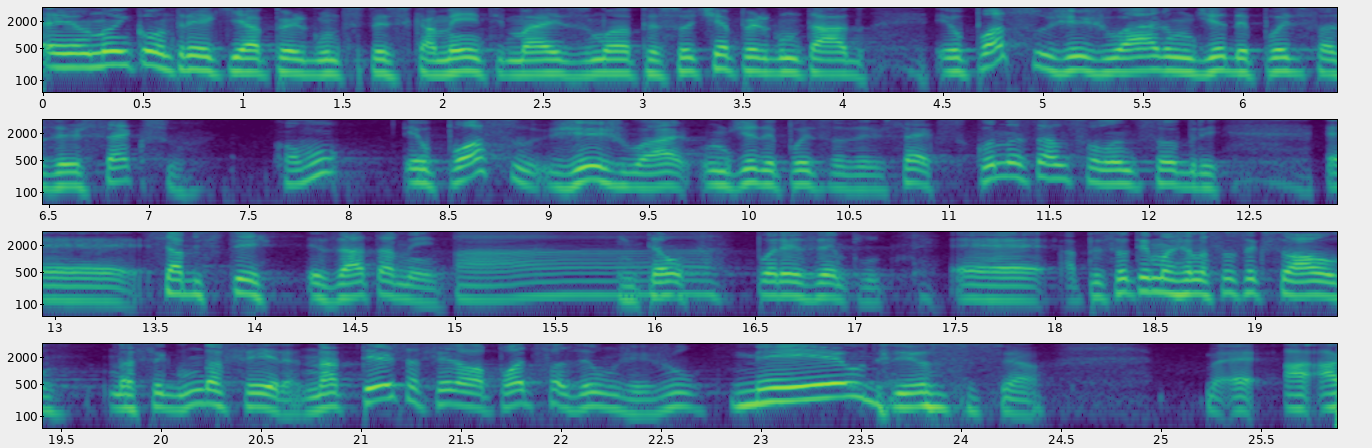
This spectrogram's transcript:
eu não encontrei aqui a pergunta especificamente, mas uma pessoa tinha perguntado eu posso jejuar um dia depois de fazer sexo? Como? Eu posso jejuar um dia depois de fazer sexo? Quando nós estávamos falando sobre. É... Se abster. Exatamente. Ah. Então, por exemplo, é, a pessoa tem uma relação sexual na segunda-feira. Na terça-feira ela pode fazer um jejum? Meu Deus do céu. É, a, a,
